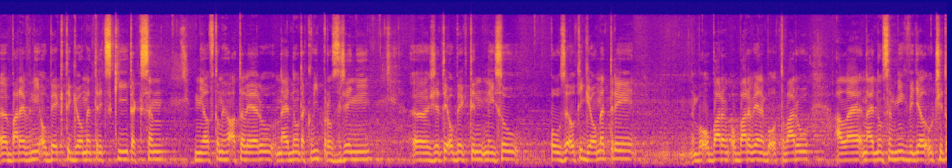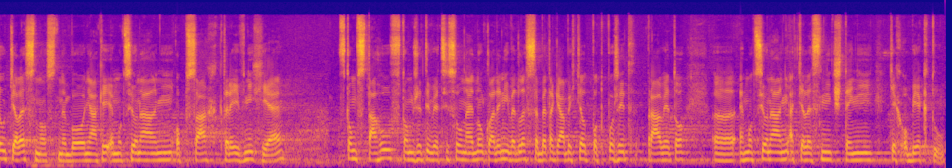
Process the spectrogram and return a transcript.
eh, barevné objekty geometrické, tak jsem měl v tom jeho ateliéru najednou takový prozření, eh, že ty objekty nejsou pouze o té geometrii, nebo o, bar, o barvě nebo o tvaru, ale najednou jsem v nich viděl určitou tělesnost nebo nějaký emocionální obsah, který v nich je. V tom vztahu, v tom, že ty věci jsou najednou kladený vedle sebe, tak já bych chtěl podpořit právě to e, emocionální a tělesní čtení těch objektů.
